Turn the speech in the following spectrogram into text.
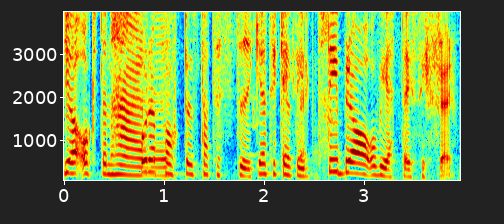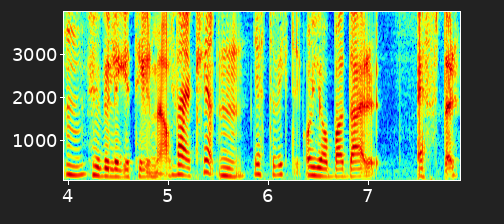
Ja, och den här... och rapportens statistik. Jag tycker att det, Exakt. det är bra att veta i siffror Mm. hur vi ligger till med allt. Verkligen. Mm. Jätteviktigt. Och jobba där efter.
